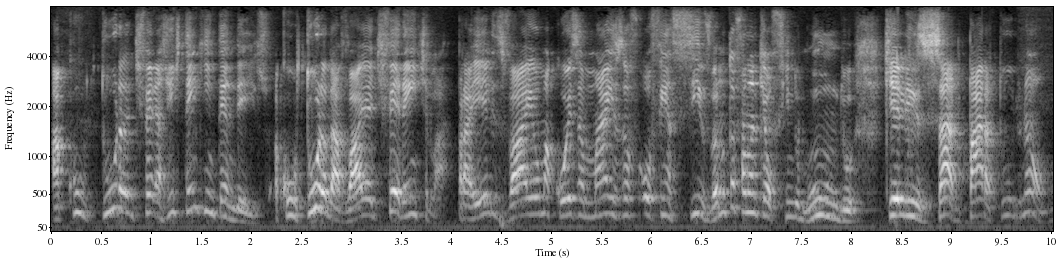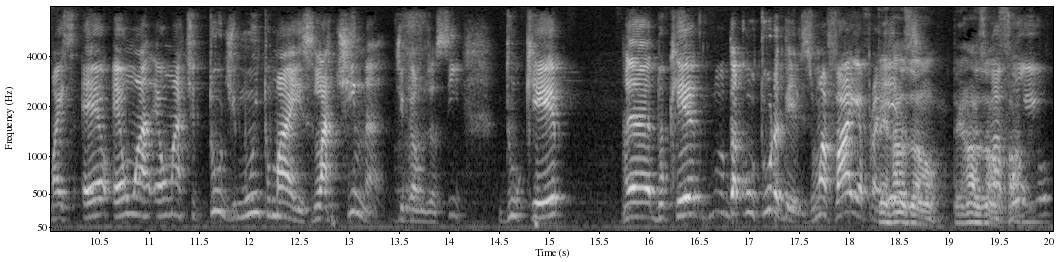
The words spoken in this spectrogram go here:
A cultura é diferente. A gente tem que entender isso. A cultura da vaia é diferente lá. Para eles, vaia é uma coisa mais of- ofensiva. Eu não tô falando que é o fim do mundo, que eles, sabe, para tudo. Não, mas é, é, uma, é uma atitude muito mais latina, digamos assim, do que, é, do que da cultura deles. Uma vaia para Tem eles. razão, tem razão, Lá vou, eu,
